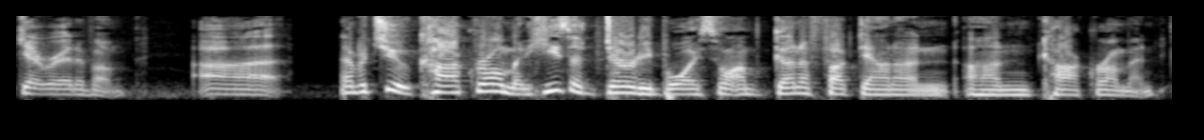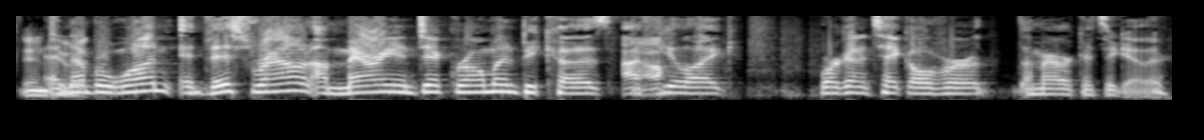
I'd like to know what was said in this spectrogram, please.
Get rid of him. Uh, number two, Cock Roman. He's a dirty boy, so I'm gonna fuck down on on Cock Roman. Into and it. number one, in this round, I'm marrying Dick Roman because I feel like we're gonna take over America together.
